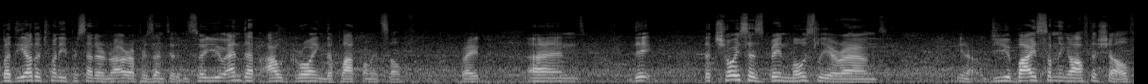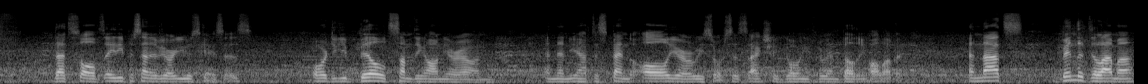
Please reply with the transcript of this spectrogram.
but the other 20% are not represented, and so you end up outgrowing the platform itself, right? And the, the choice has been mostly around, you know, do you buy something off the shelf that solves 80% of your use cases, or do you build something on your own, and then you have to spend all your resources actually going through and building all of it. And that's been the dilemma,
